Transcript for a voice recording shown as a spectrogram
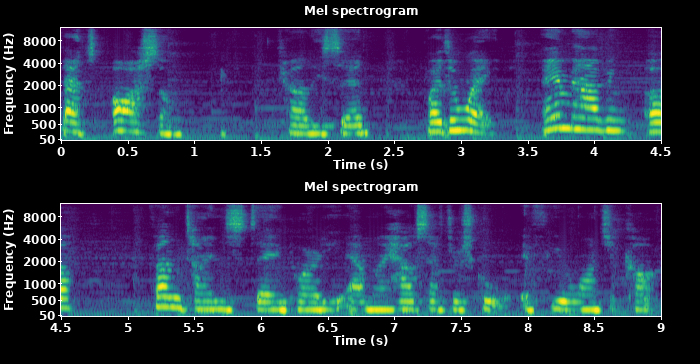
That's awesome, Callie said. By the way, I am having a Valentine's Day party at my house after school if you want to come.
